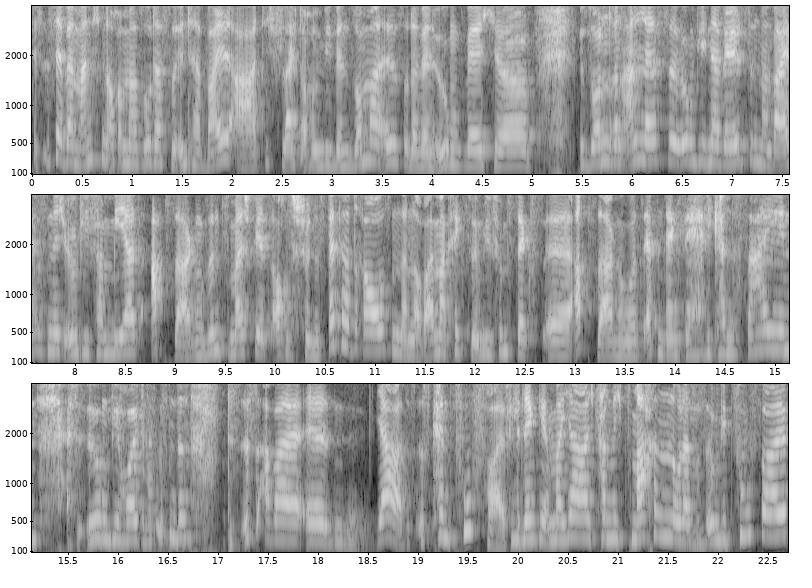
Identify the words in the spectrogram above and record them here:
es ist ja bei manchen auch immer so, dass so intervallartig, vielleicht auch irgendwie, wenn Sommer ist oder wenn irgendwelche besonderen Anlässe irgendwie in der Welt sind, man weiß es nicht, irgendwie vermehrt Absagen sind. Zum Beispiel jetzt auch ist schönes Wetter draußen, dann auf einmal kriegst du irgendwie fünf, sechs äh, Absagen über WhatsApp und denkst, hä, wie kann das sein? Also irgendwie heute, was ist denn das? Das ist aber, äh, ja, das ist kein Zufall. Viele denken immer, ja, ich kann nichts machen oder es mhm. ist irgendwie Zufall.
